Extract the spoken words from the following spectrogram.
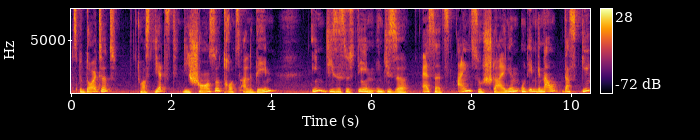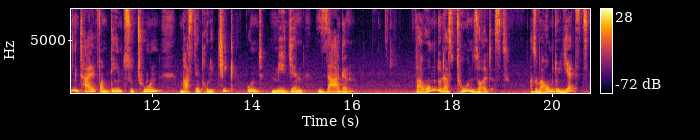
Das bedeutet, du hast jetzt die Chance, trotz alledem, in dieses System, in diese Assets einzusteigen und eben genau das Gegenteil von dem zu tun, was der Politik und Medien sagen. Warum du das tun solltest, also warum du jetzt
